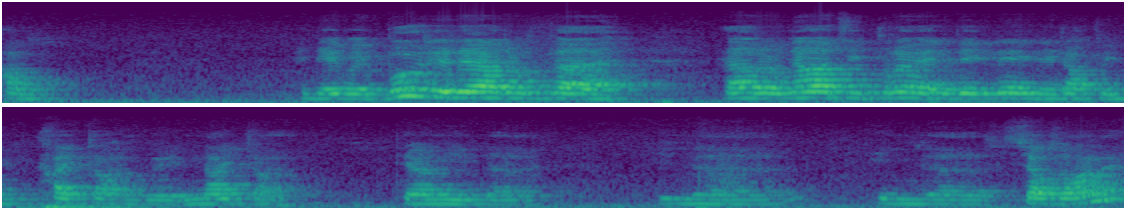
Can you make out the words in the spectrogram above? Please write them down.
Hum. And they were booted out of, uh, out of Ngāti Porou and they landed up in Kaitahu, in Ngāi Tahu, down in, uh, in, uh, in uh, South Island.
